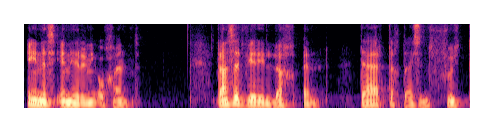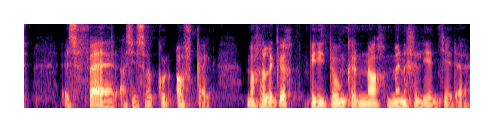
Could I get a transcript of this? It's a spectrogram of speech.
en is 1 uur in die oggend. Dan sit weer die lug in. 30000 voet is ver as jy sou kon afkyk, maar gelukkig bied die donker nag min geleenthede.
